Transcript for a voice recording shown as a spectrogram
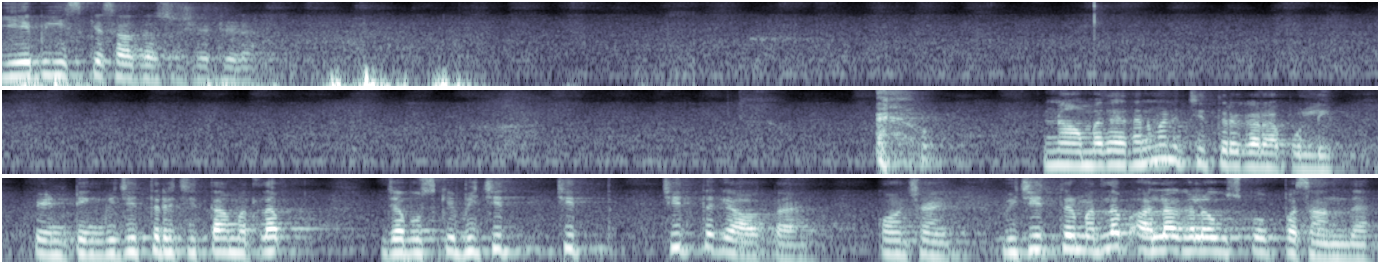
ये भी इसके साथ एसोसिएटेड है। नाम बताया था ना मैंने, चित्रकला पुल्ली पेंटिंग विचित्र चित्ता मतलब जब उसके विचित, चित्त चित्त क्या होता है? कौन सा है? विचित्र मतलब अलग अलग उसको पसंद है।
